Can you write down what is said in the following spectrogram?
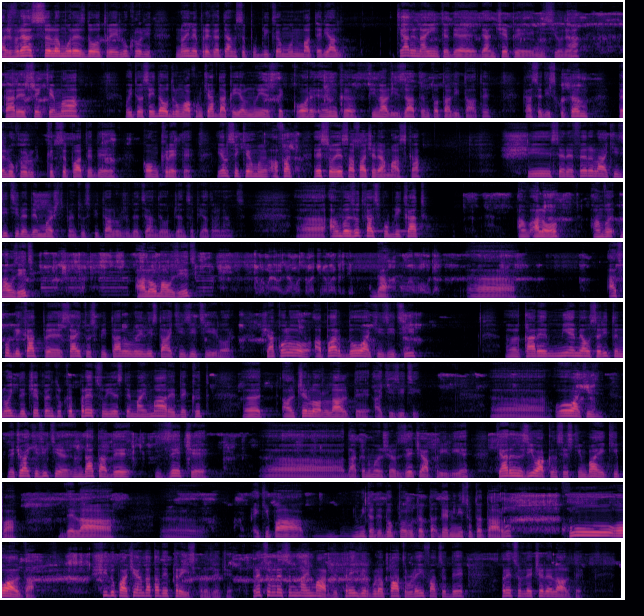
aș vrea să lămuresc două, trei lucruri. Noi ne pregăteam să publicăm un material chiar înainte de, de a începe emisiunea, care se chema, uite, o să-i dau drumul acum, chiar dacă el nu este core, încă finalizat în totalitate, ca să discutăm pe lucruri cât se poate de concrete. El se cheamă afac- SOS Afacerea Masca și se referă la achizițiile de măști pentru Spitalul Județean de Urgență Piatra Neamț. Uh, am văzut că ați publicat Am, alo? Am, vă- mă auziți? Alo, mă auziți? Nu vă mai auzeam, mă sunat cineva între timp. Da. Acum vă aud, da. Uh, ați publicat pe site-ul spitalului lista achizițiilor și acolo apar două achiziții uh, care mie mi-au sărit în ochi. De ce? Pentru că prețul este mai mare decât uh, al celorlalte achiziții. Uh, o achizi- deci o achiziție în data de 10, uh, dacă nu mă înșel, 10 aprilie, chiar în ziua când se schimba echipa de la uh, echipa numită de doctorul Tăta, de ministrul Tătaru cu o alta. Și după aceea în data de 13. Prețurile sunt mai mari, de 3,4 lei față de prețurile celelalte.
